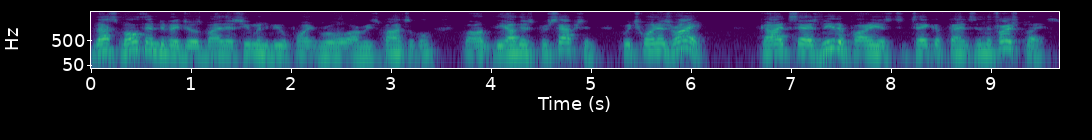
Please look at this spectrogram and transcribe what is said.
Thus, both individuals, by this human viewpoint rule, are responsible for the other's perception. Which one is right? God says neither party is to take offense in the first place.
